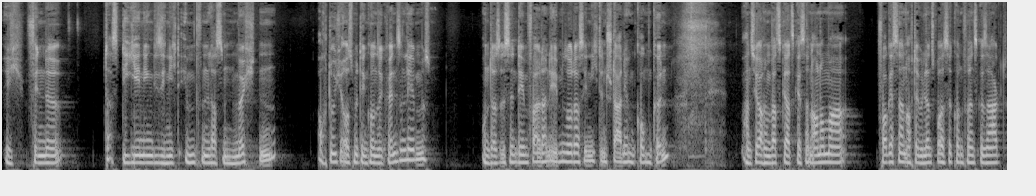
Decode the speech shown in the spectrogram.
Ich finde, dass diejenigen, die sich nicht impfen lassen möchten, auch durchaus mit den Konsequenzen leben müssen. Und das ist in dem Fall dann eben so, dass sie nicht ins Stadion kommen können. Hans-Joachim Watzke hat es gestern auch nochmal, vorgestern auf der Bilanzpressekonferenz gesagt,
